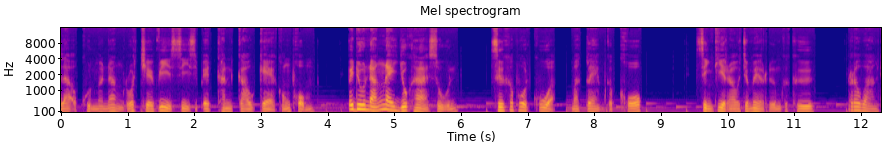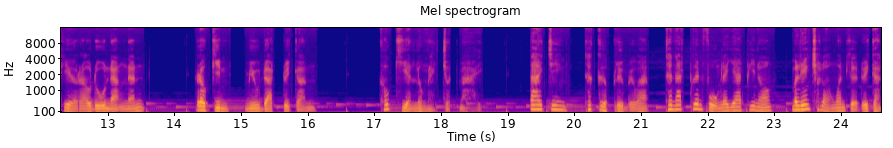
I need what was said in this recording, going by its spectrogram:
แล้วเอาคุณมานั่งรถเชฟวี่ 41 คันเก่าแก่ของผม ไปดูหนังในยุค 50 ซื้อข้าวโพดคั่วมาแกล้มกับโคกสิ่งที่เราจะไม่ลืมก็คือ ระหว่างที่เราดูหนังนั้น เรากินมิลดัตด้วยกัน เขาเขียนลงในจดหมาย ตายจริงเธอเกือบลืมไปว่าเธอนัดเพื่อนฝูงและญาติพี่น้องมาเลี้ยงฉลองวันเกิดด้วยกัน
